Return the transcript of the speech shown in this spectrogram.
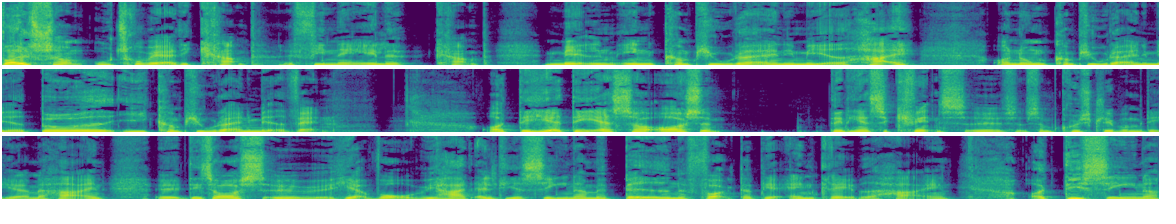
voldsom, utroværdig kamp, finale kamp, mellem en computeranimeret haj og nogle computeranimerede både i computeranimeret vand. Og det her, det er så også den her sekvens, øh, som krydsklipper med det her med hajen, øh, det er så også øh, her, hvor vi har alle de her scener med badende folk, der bliver angrebet af hajen. Og de scener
